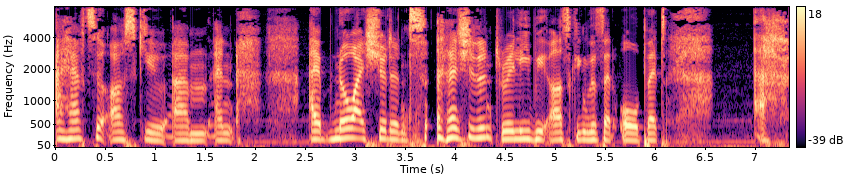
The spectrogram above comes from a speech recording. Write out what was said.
I have to ask you, um, and I know I shouldn't, I shouldn't really be asking this at all, but, uh,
